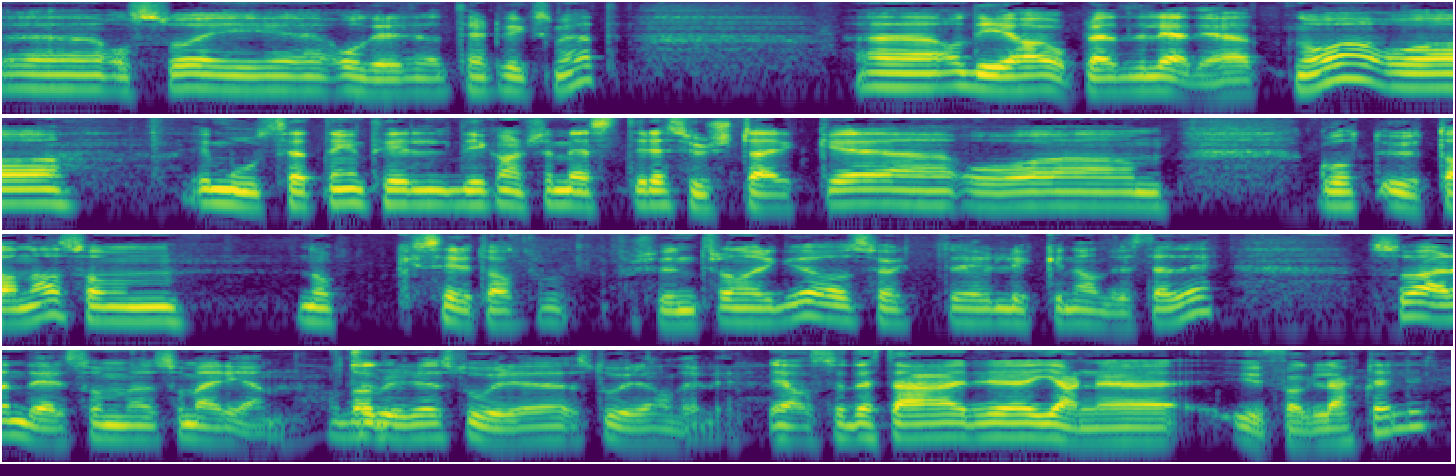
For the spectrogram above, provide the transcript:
eh, også i oljerelatert virksomhet. Og de har opplevd ledighet nå. og i motsetning til de kanskje mest ressurssterke og godt utdanna, som nok ser ut til å ha forsvunnet fra Norge og søkt lykken andre steder, så er det en del som, som er igjen. Og Da blir det store, store andeler. Ja, Så dette er gjerne ufaglærte, eller?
